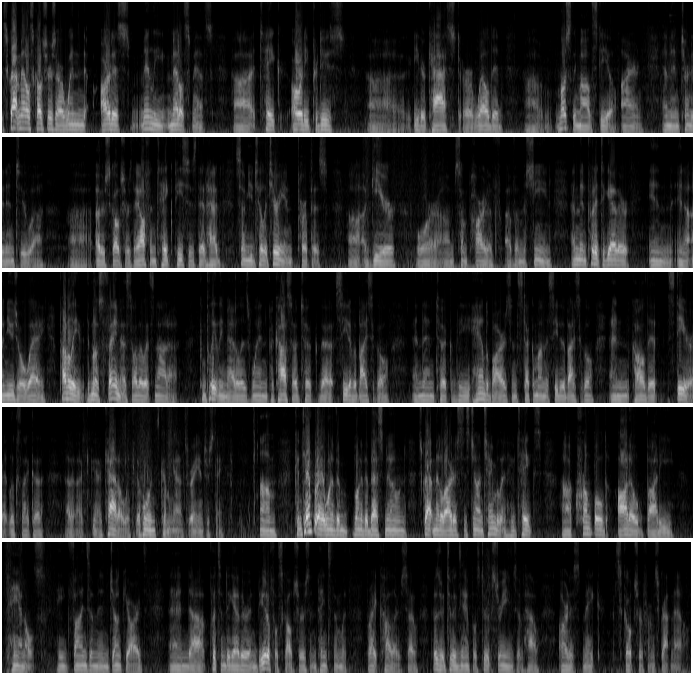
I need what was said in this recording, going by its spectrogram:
scrap metal sculptures are when artists, mainly metalsmiths, uh, take already produced, uh, either cast or welded, uh, mostly mild steel, iron, and then turn it into uh, uh, other sculptures. They often take pieces that had some utilitarian purpose, uh, a gear or um, some part of, of a machine, and then put it together in, in an unusual way. Probably the most famous, although it's not a completely metal, is when Picasso took the seat of a bicycle and then took the handlebars and stuck them on the seat of the bicycle and called it steer. It looks like a, a, a cattle with the horns coming out. It's very interesting. Um, contemporary, one of the one of the best known scrap metal artists is John Chamberlain, who takes uh, crumpled auto body panels. He finds them in junkyards and uh, puts them together in beautiful sculptures and paints them with bright colors. So those are two examples, two extremes of how artists make sculpture from scrap metal.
